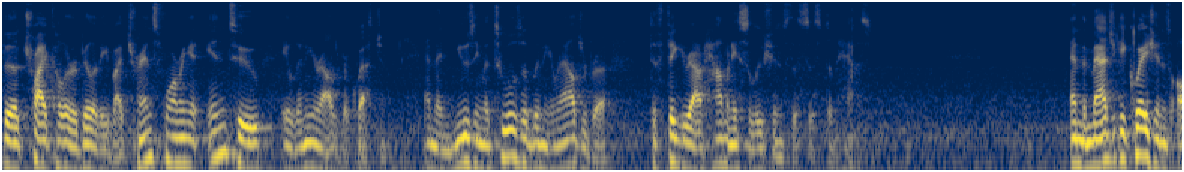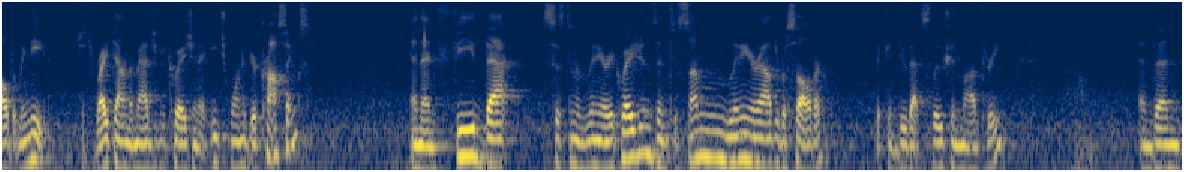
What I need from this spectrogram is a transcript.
the tricolorability by transforming it into a linear algebra question and then using the tools of linear algebra to figure out how many solutions the system has. And the magic equation is all that we need. Just write down the magic equation at each one of your crossings and then feed that system of linear equations into some linear algebra solver that can do that solution mod 3. And then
